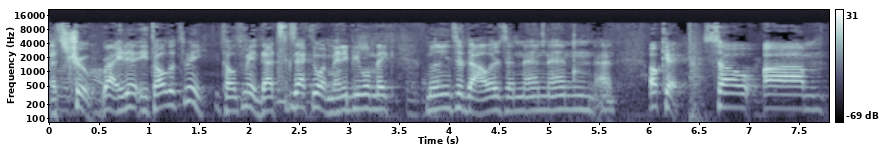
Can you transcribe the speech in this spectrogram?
That's true, right? He, he, told it to me. He told it to me. That's exactly what many people make millions of dollars, and and and, and okay. So um,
